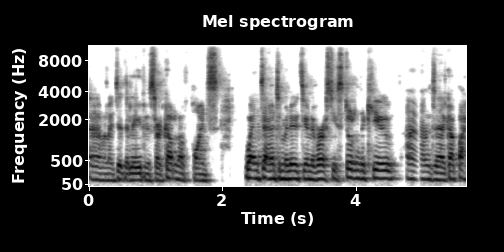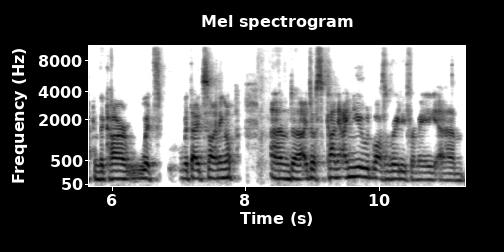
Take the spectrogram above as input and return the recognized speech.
um, when I did the leaving cert, got enough points, went down to Maynooth University, stood in the queue, and uh, got back in the car with without signing up. And uh, I just kind of I knew it wasn't really for me. Um,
